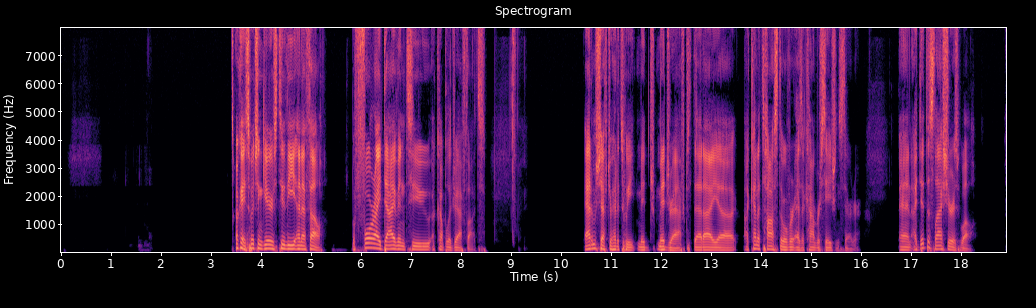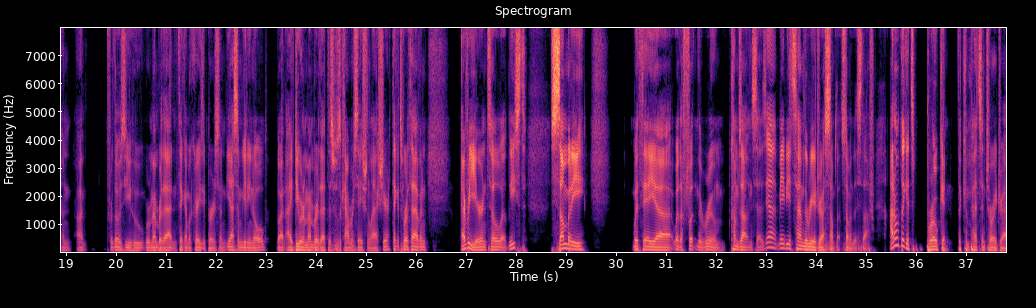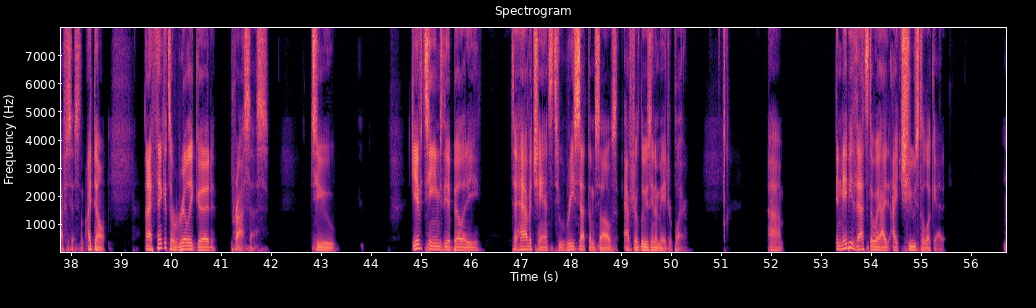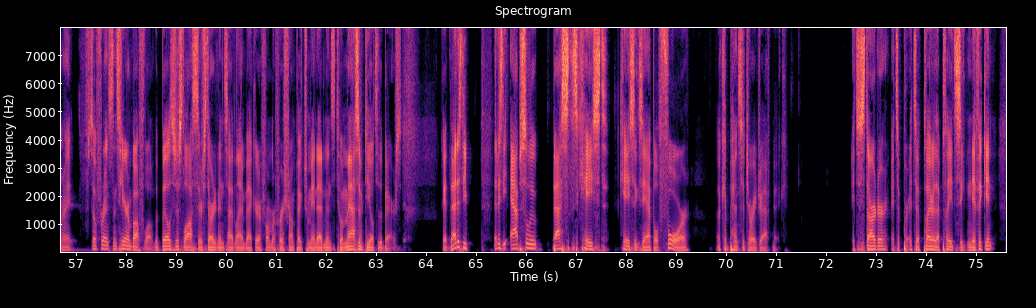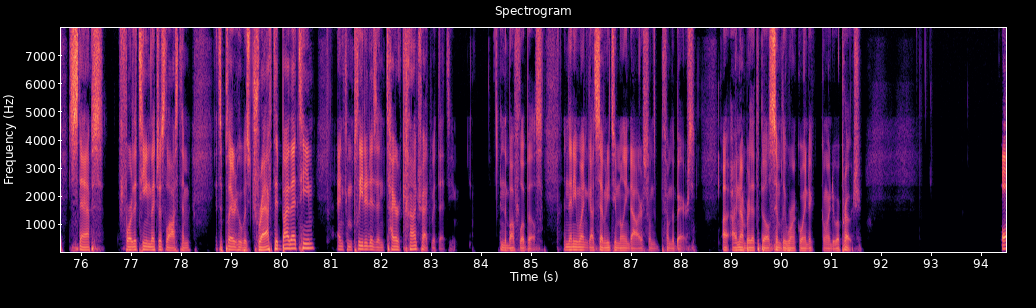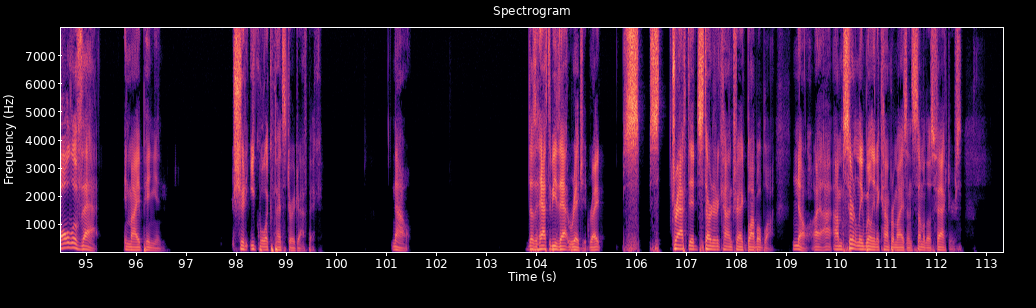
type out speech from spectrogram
Okay, switching gears to the NFL before I dive into a couple of draft thoughts, Adam Schefter had a tweet mid mid draft that I uh, I kind of tossed over as a conversation starter, and I did this last year as well. And I'm, for those of you who remember that and think I'm a crazy person, yes, I'm getting old, but I do remember that this was a conversation last year. I think it's worth having every year until at least somebody with a uh, with a foot in the room comes out and says, "Yeah, maybe it's time to readdress some some of this stuff." I don't think it's broken the compensatory draft system. I don't, and I think it's a really good process to give teams the ability to have a chance to reset themselves after losing a major player. Um, and maybe that's the way I, I choose to look at it. Right. So, for instance, here in Buffalo, the Bills just lost their starting inside linebacker, a former first round pick, Tremaine Edmunds, to a massive deal to the Bears. Okay, that is the that is the absolute best case case example for a compensatory draft pick. It's a starter. It's a it's a player that played significant snaps for the team that just lost him. It's a player who was drafted by that team and completed his entire contract with that team in the Buffalo Bills. And then he went and got $72 million from, from the Bears, a, a number that the Bills simply weren't going to, going to approach. All of that, in my opinion, should equal a compensatory draft pick. Now, does it have to be that rigid, right? S- drafted, started a contract, blah, blah, blah. No, I, I'm certainly willing to compromise on some of those factors.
